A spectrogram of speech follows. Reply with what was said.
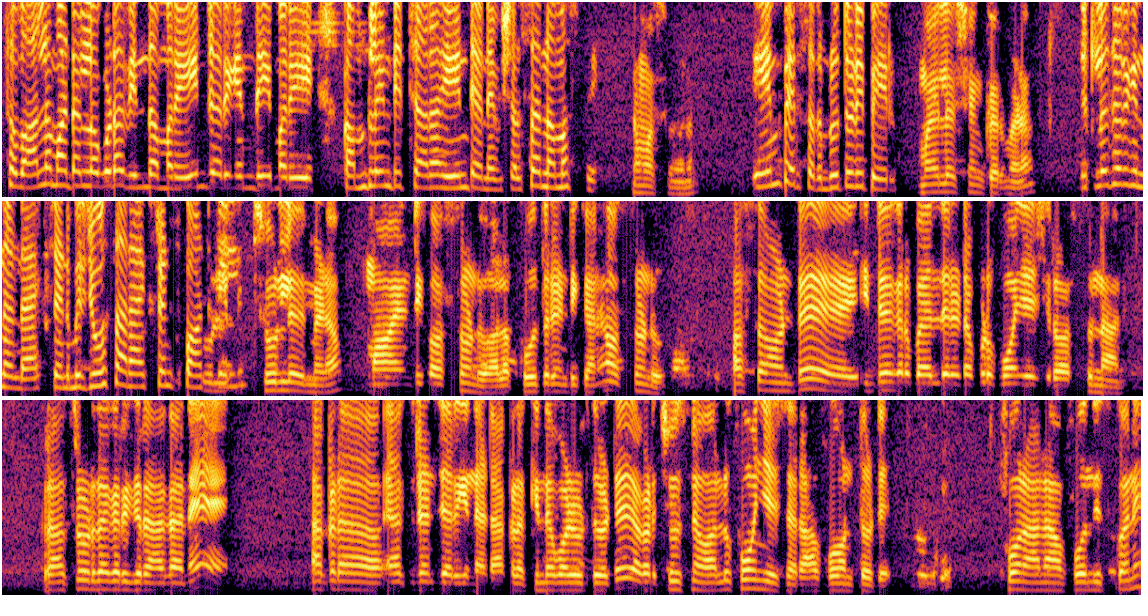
సో వాళ్ళ మాటల్లో కూడా విందాం. మరి ఏం జరిగింది? మరి కంప్లైంట్ ఇచ్చారా? ఏంటి అనే విషయాలు. సార్ నమస్తే. నమస్తే మేడం. ఏం పేరు సార్? మృతుడి పేరు. మైలా శంకర్ మేడం. ఎట్లా జరిగిందండి యాక్సిడెంట్? మీరు చూసారు యాక్సిడెంట్ వెళ్ళి చూడలేదు మేడం. మా ఇంటికి వస్తుండు వాళ్ళ కూతురు ఇంటికి అని వస్తుండు. వస్తా ఉంటే ఇంటి దగ్గర బయలుదేరేటప్పుడు ఫోన్ చేసిరు వస్తున్నా అని. క్రాస్ రోడ్ దగ్గరికి రాగానే అక్కడ యాక్సిడెంట్ జరిగిందట. అక్కడ కింద పడుతోటి అక్కడ చూసిన వాళ్ళు ఫోన్ చేశారు ఆ ఫోన్ తోటి. ఫోన్ ఆ ఫోన్ తీసుకొని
